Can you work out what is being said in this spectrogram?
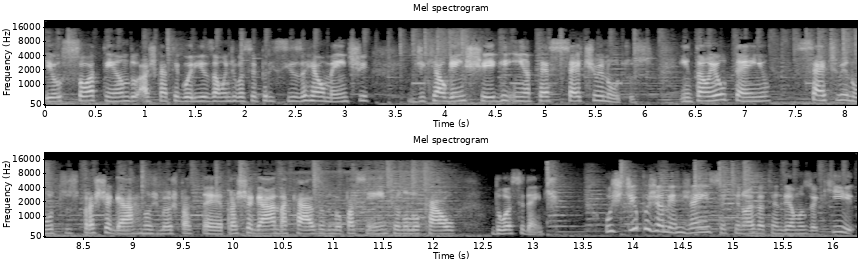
eu só atendo as categorias onde você precisa realmente de que alguém chegue em até sete minutos. Então eu tenho sete minutos para chegar nos meus é, para chegar na casa do meu paciente ou no local do acidente. Os tipos de emergência que nós atendemos aqui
